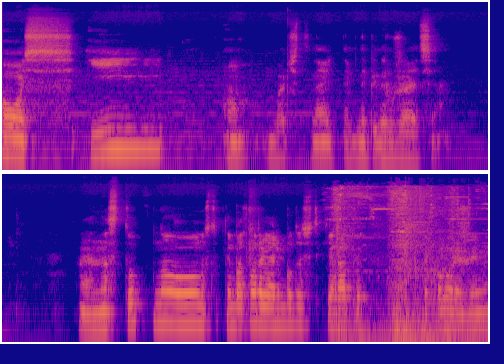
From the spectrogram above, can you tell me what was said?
Ось. І. О, бачите, навіть не, не підгружається. Е, Наступну, наступний Battle Royale буду все-таки грати в такому режимі.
